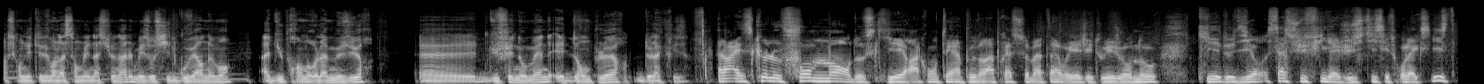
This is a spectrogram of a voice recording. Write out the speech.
parce qu'on était devant l'Assemblée nationale, mais aussi le gouvernement, a dû prendre la mesure euh, du phénomène et de l'ampleur de la crise. Alors, est-ce que le fondement de ce qui est raconté un peu dans la presse ce matin, vous voyez, j'ai tous les journaux, qui est de dire ça suffit, la justice est trop laxiste,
